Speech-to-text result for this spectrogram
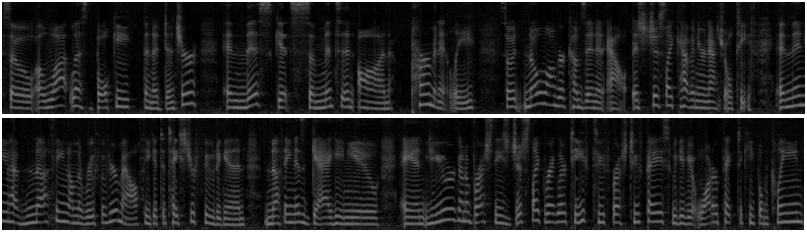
So a lot less bulky than a denture. And this gets cemented on permanently. So it no longer comes in and out. It's just like having your natural teeth. And then you have nothing on the roof of your mouth. You get to taste your food again. Nothing is gagging you. And you're going to brush these just like regular teeth, toothbrush, toothpaste. We give you a water pick to keep them clean.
